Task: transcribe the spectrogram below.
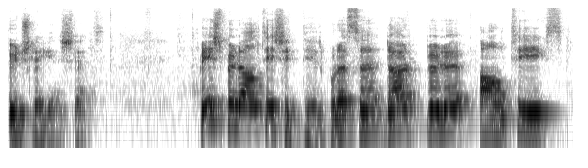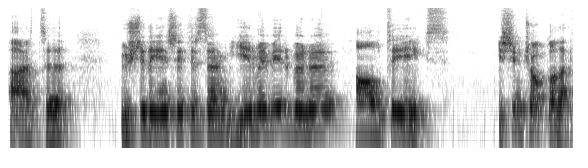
3 ile genişlet. 5 bölü 6 eşittir. Burası 4 bölü 6x artı 3 ile de genişletirsem 21 bölü 6x. İşim çok kolay.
